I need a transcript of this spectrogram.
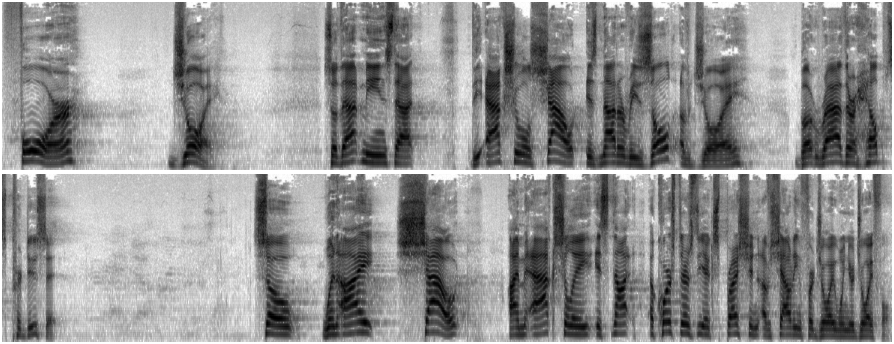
for joy. So that means that the actual shout is not a result of joy, but rather helps produce it. So when I shout, I'm actually, it's not, of course, there's the expression of shouting for joy when you're joyful.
